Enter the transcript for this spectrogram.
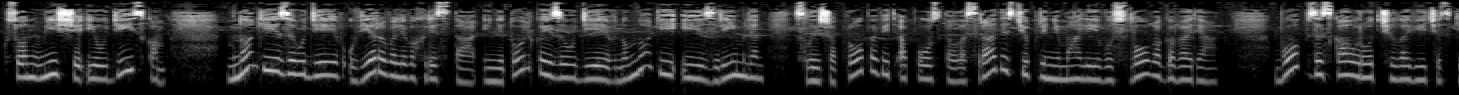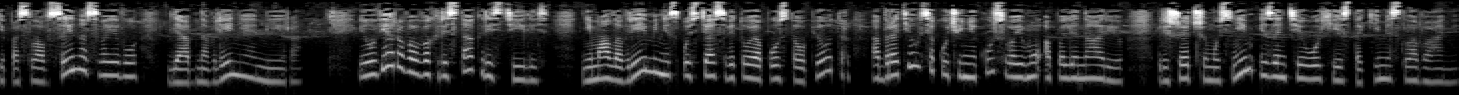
к сонмище иудейском, многие из иудеев уверовали во Христа, и не только из иудеев, но многие и из римлян, слыша проповедь апостола, с радостью принимали его слово, говоря, «Бог взыскал род человеческий, послав Сына Своего для обновления мира» и, уверовав во Христа, крестились. Немало времени спустя святой апостол Петр обратился к ученику своему Аполлинарию, пришедшему с ним из Антиохии с такими словами.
